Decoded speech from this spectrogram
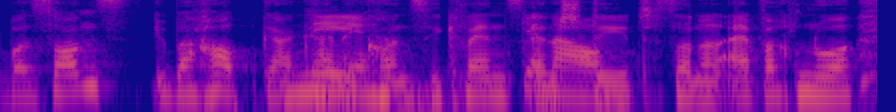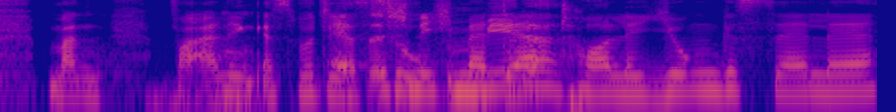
aber sonst überhaupt gar keine Nee, Konsequenz genau. entsteht, sondern einfach nur, man, vor allen Dingen, es wird ja Es ist zu nicht mehr der tolle Junggeselle,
